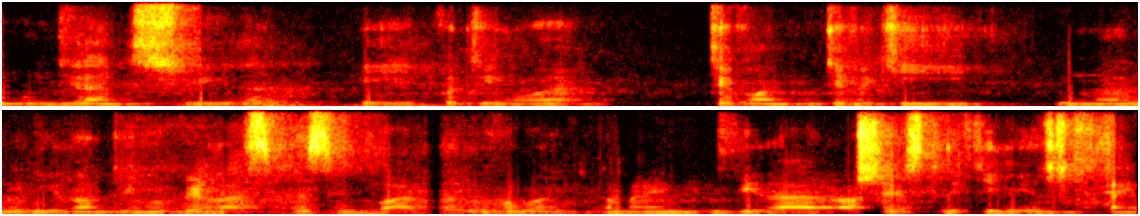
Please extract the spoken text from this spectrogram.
muito grande de subida e continua, teve, teve aqui no, no, dia de ontem uma perda acentuada do valor, também devido ao excesso de liquidez que tem,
